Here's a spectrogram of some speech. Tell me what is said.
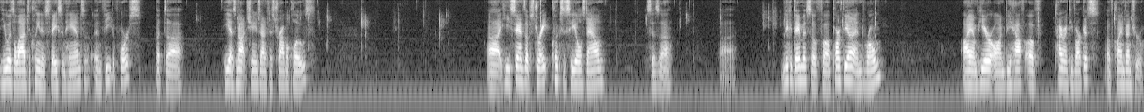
he was allowed to clean his face and hands and feet, of course, but uh, he has not changed out of his travel clothes. Uh, he stands up straight, clicks his heels down, says, uh, uh, Nicodemus of uh, Parthia and Rome. I am here on behalf of Tyrant Evarchus of Clan Ventrue.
